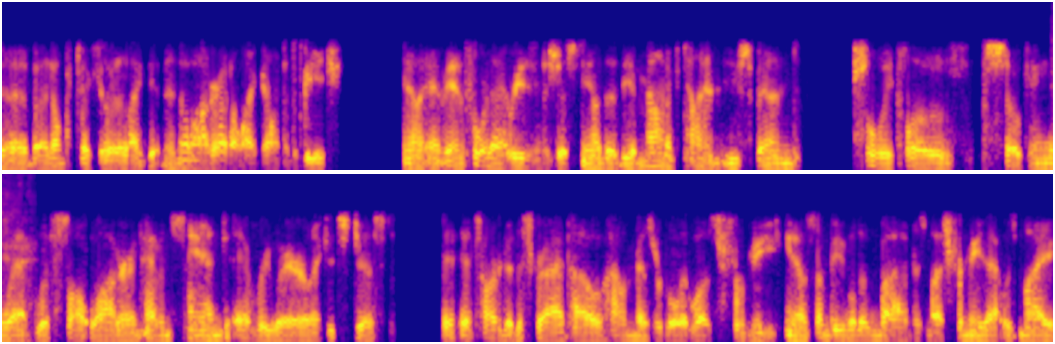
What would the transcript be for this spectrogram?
uh, but I don't particularly like getting in the water. I don't like going to the beach. You know, and, and for that reason, it's just you know the the amount of time you spend fully clothed, soaking wet with salt water and having sand everywhere. Like it's just it, it's hard to describe how how miserable it was for me. You know, some people doesn't bother as much. For me, that was my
